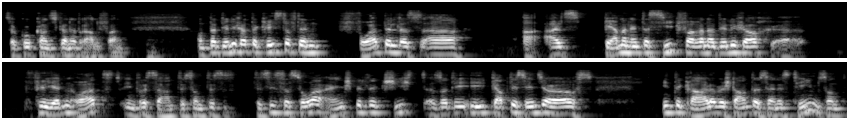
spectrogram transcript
So gut kannst du gar nicht ranfahren. Und natürlich hat der Christoph den Vorteil, dass äh, als permanenter Siegfahrer natürlich auch äh, für jeden Ort interessant ist. Und das, das ist ja so eine eingespielte Geschichte. Also die, ich glaube, die sehen sie ja als integraler Bestandteil seines Teams. Und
